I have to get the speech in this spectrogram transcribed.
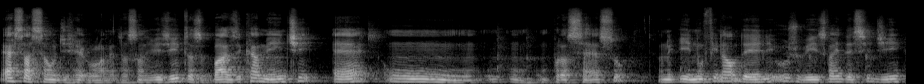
Essa ação de regulamentação de visitas basicamente é um, um, um processo e no final dele o juiz vai decidir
